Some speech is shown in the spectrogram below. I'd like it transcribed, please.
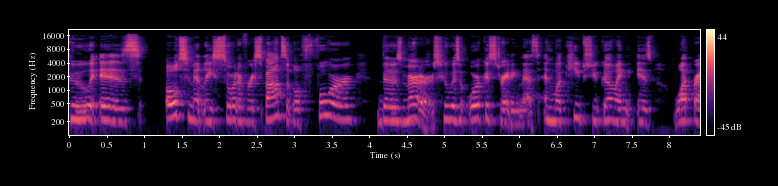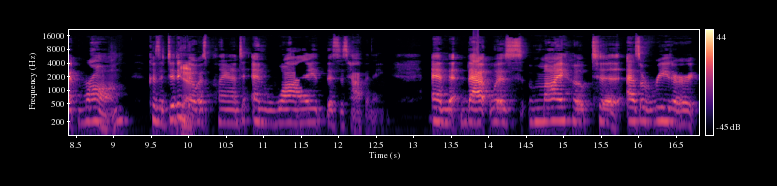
who is ultimately sort of responsible for those murders, who was orchestrating this, and what keeps you going is what went wrong because it didn't yeah. go as planned and why this is happening. And that was my hope to, as a reader,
